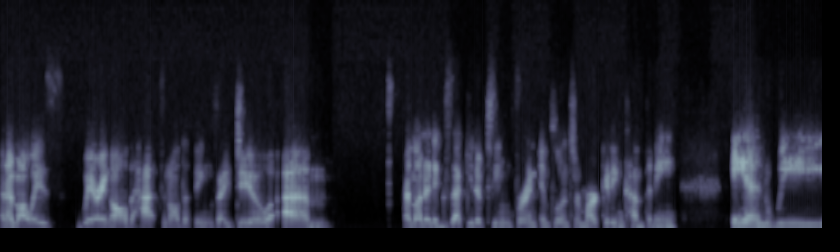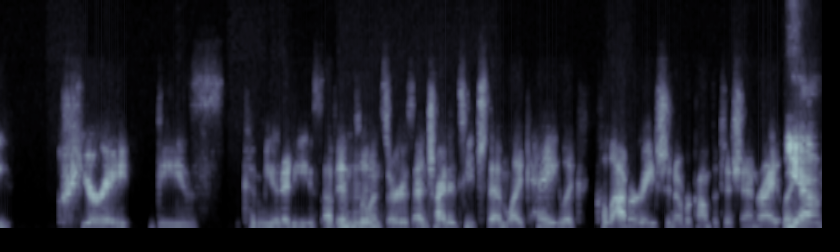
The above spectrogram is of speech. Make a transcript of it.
And i'm always wearing all the hats and all the things i do. Um, i'm on an executive team for an influencer marketing company and we curate these communities of Mhm. influencers and try to teach them like hey like collaboration over competition right? Like yeah.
